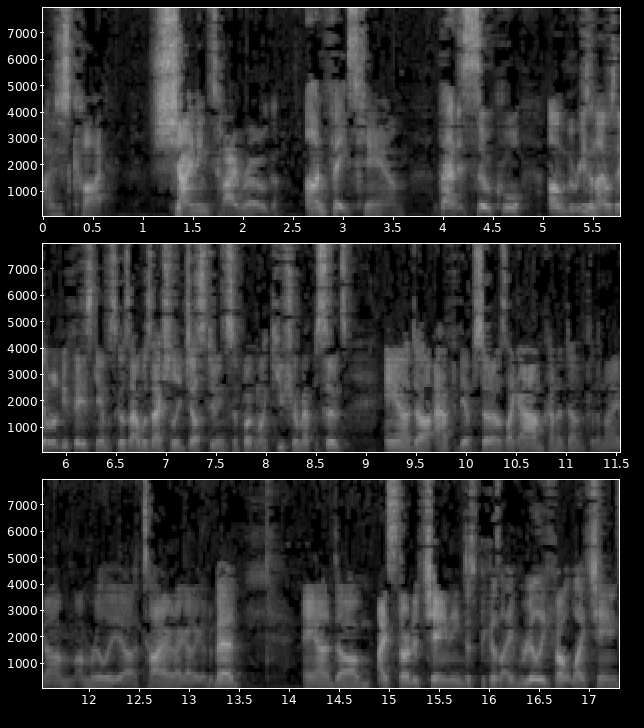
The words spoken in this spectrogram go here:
I just caught Shining Tyrogue on Facecam. That is so cool. Um, the reason I was able to do face cams is because I was actually just doing some Pokemon Cute Charm episodes, and uh, after the episode, I was like, ah, I'm kind of done for the night. I'm I'm really uh, tired. I gotta go to bed. And um, I started chaining just because I really felt like chaining.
